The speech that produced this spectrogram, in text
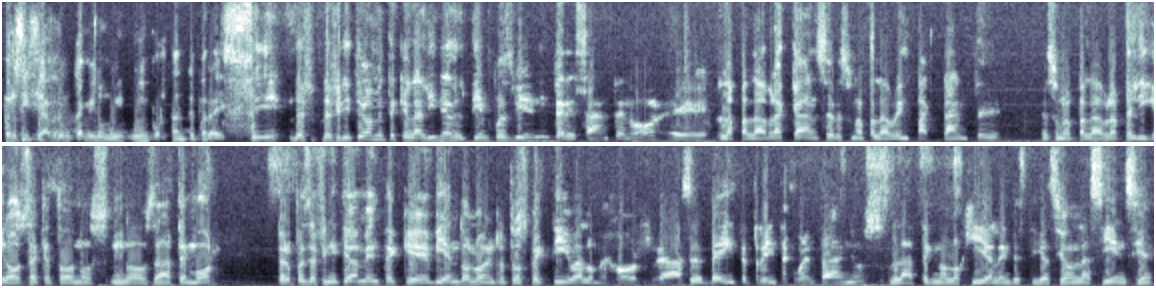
Pero sí se abre un camino muy, muy importante para eso. Sí, de definitivamente que la línea del tiempo es bien interesante, ¿no? La palabra cáncer es una palabra impactante, es una palabra peligrosa que a todos nos, nos da temor. Pero pues definitivamente que viéndolo en retrospectiva, a lo mejor hace 20, 30, 40 años, la tecnología, la investigación, la ciencia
